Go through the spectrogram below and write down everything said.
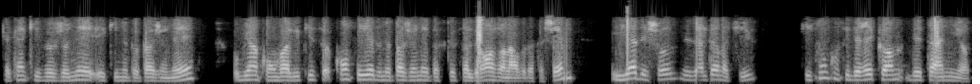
Quelqu'un qui veut jeûner et qui ne peut pas jeûner, ou bien qu'on va lui conseiller de ne pas jeûner parce que ça le dérange dans l'arbre d'Hachem, il y a des choses, des alternatives, qui sont considérées comme des ta'aniot.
